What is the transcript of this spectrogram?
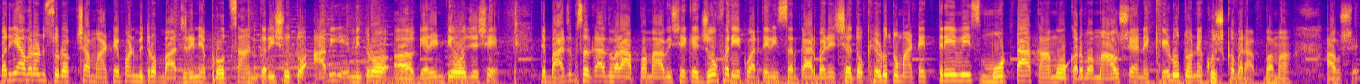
પર્યાવરણ સુરક્ષા માટે પણ મિત્રો બાજરીને પ્રોત્સાહન કરીશું. તો આવી મિત્રો ગેરંટીઓ જે છે તે ભાજપ સરકાર દ્વારા આપવામાં આવી છે કે જો ફરી એકવાર તેની સરકાર બને છે, તો ખેડૂતો માટે ત્રેવીસ મોટા કામો કરવામાં આવશે અને ખેડૂતોને ખુશખબર આપવામાં આવશે.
